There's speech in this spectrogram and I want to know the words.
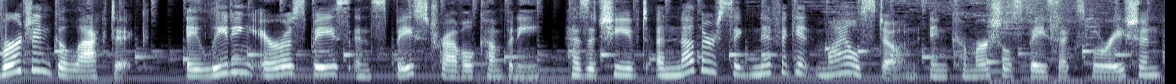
Virgin Galactic, a leading aerospace and space travel company, has achieved another significant milestone in commercial space exploration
